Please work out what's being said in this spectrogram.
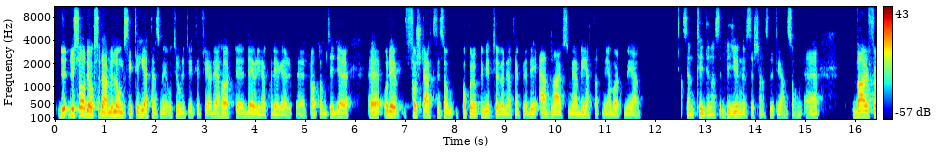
du, du, sa det också det här med långsiktigheten som är otroligt viktigt för er. Det har jag hört dig och dina kollegor prata om tidigare. Eh, och det första aktien som poppar upp i mitt huvud när jag tänker på det, det är AdLife som jag vet att ni har varit med sedan tidernas begynnelse känns det lite grann som. Eh, varför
